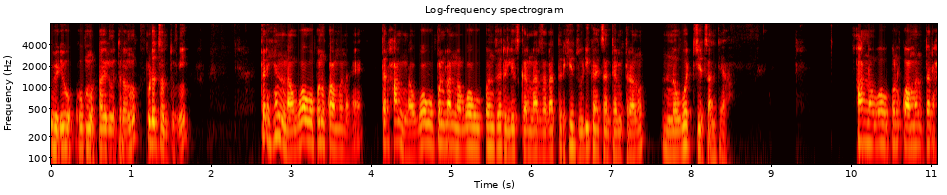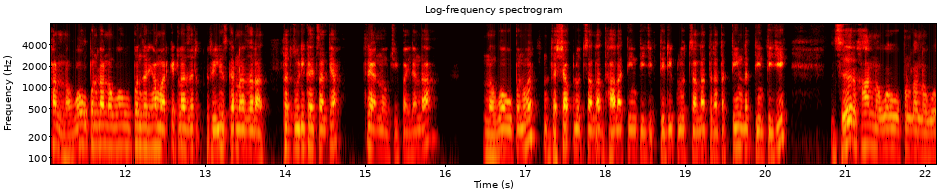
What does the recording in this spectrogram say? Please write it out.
व्हिडिओ खूप मोठा होईल मित्रांनो. पुढे चालतो मी. तर हे नववा ओपन कॉमन आहे. तर हा नववा ओपनला नववा ओपन जर रिलीज करणार झाला तर ही जोडी काय चालते मित्रांनो? नव्वदची चालत्या हा. नववा ओपन कॉमन तर हा नववा ओपनला नववा ओपन जर ह्या मार्केटला जर रिलीज करणार झाला तर जोडी काय चालत्या? त्र्याण्णवची. पहिल्यांदा नववा ओपनवर दशा क्लोज चालला दहाला तीन तिची तिरी क्लोज चालला तर आता तीनला तीन तीजी. जर हा नवा ओपनला नवा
